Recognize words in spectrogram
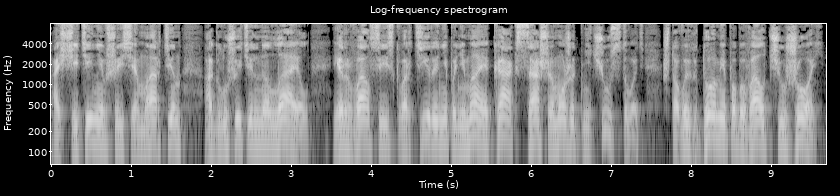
Ощетинившийся Мартин оглушительно лаял и рвался из квартиры, не понимая, как Саша может не чувствовать, что в их доме побывал чужой.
